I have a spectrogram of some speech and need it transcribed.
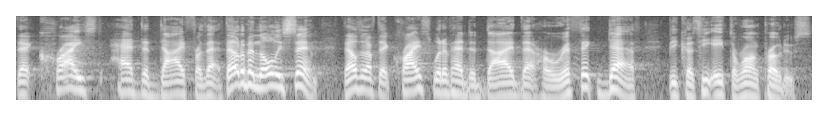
that Christ had to die for that. That would have been the only sin. That was enough that Christ would have had to die that horrific death because he ate the wrong produce.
